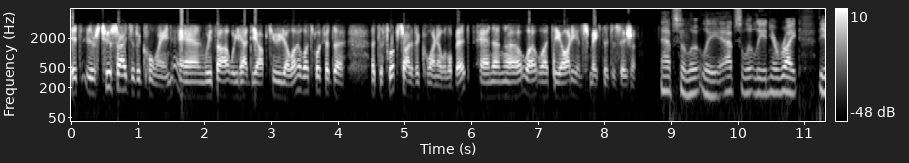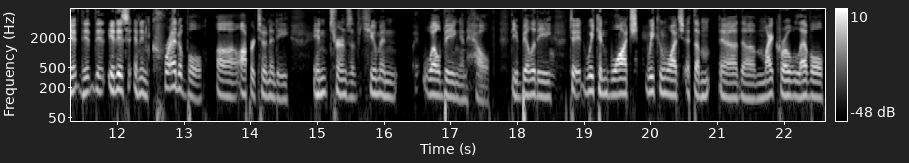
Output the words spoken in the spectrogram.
it's there's two sides of the coin, and we thought we had the opportunity to well, let's look at the at the flip side of the coin a little bit, and then uh, let, let the audience make the decision. Absolutely, absolutely, and you're right. The, the, the it is an incredible uh, opportunity in terms of human well-being and health. The ability to we can watch we can watch at the uh, the micro level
